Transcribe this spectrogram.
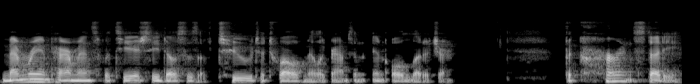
memory impairments with THC doses of 2 to 12 milligrams in, in old literature. The current study,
